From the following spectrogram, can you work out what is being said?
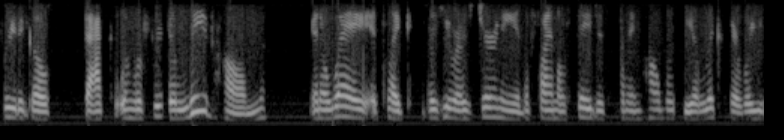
free to go back, when we're free to leave home? In a way, it's like the hero's journey. The final stage is coming home with the elixir, where you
